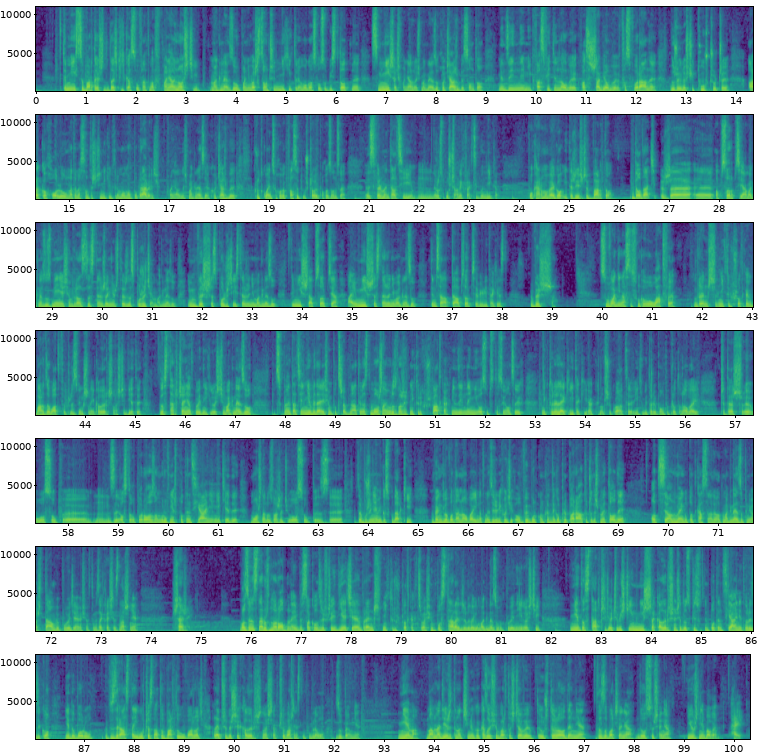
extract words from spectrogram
W tym miejscu warto jeszcze dodać kilka słów na temat wchłanialności magnezu, ponieważ są czynniki, które mogą w sposób istotny zmniejszać wchłanialność magnezu, chociażby są to m.in. kwas fitynowy, kwas szawiowy, fosforany, duże ilości tłuszczu czy alkoholu, natomiast są też czynniki, które mogą poprawiać wchłanialność magnezu, jak chociażby krótkołańcuchowe kwasy tłuszczowe pochodzące z fermentacji mm, rozpuszczanych frakcji błonnika pokarmowego i też jeszcze warto dodać, że e, absorpcja magnezu zmienia się wraz ze stężeniem czy też ze spożyciem magnezu. Im wyższe spożycie i stężenie magnezu, tym niższa absorpcja, a im niższe stężenie magnezu, tym ta absorpcja w jelitach jest wyższa. Z uwagi na stosunkowo łatwe, wręcz w niektórych przypadkach bardzo łatwe przy zwiększonej kaloryczności diety, dostarczenie odpowiednich ilości magnezu, suplementacja nie wydaje się potrzebna, natomiast można ją rozważyć w niektórych przypadkach, m.in. osób stosujących niektóre leki, takie jak przykład e, inhibitory pompy protonowej, czy też e, u osób e, z osteoporozą, również potencjalnie niekiedy można rozważyć u osób z zaburzeniami gospodarki węglowodanowej. Natomiast jeżeli chodzi o wybór konkretnego preparatu, czy też metody, odsyłam do mojego podcastu na temat magnezu, ponieważ tam wypowiedziałem się w tym zakresie znacznie szerzej. Bazując na różnorodnej, wysoko odżywczej diecie, wręcz w niektórych przypadkach trzeba się postarać, żeby tego magnezu w odpowiedniej ilości nie dostarczyć. Oczywiście im niższa kaloryczność jadłospisu, tym potencjalnie to ryzyko niedoboru wzrasta i wówczas na to warto uważać, ale przy wyższych kalorycznościach przeważnie z tym problemu zupełnie nie ma. Mam nadzieję, że ten odcinek okazał się wartościowy. To już tyle ode mnie. Do zobaczenia, do usłyszenia już niebawem. Hej!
